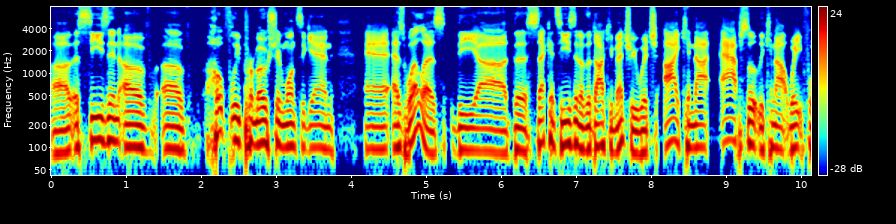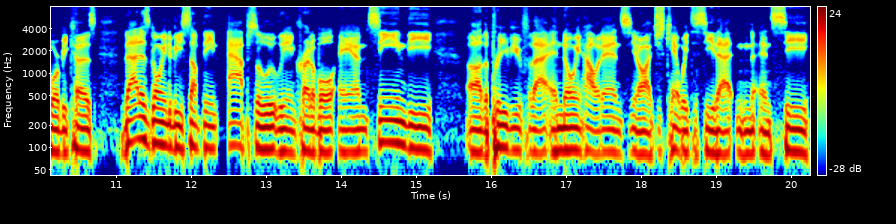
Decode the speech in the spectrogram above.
uh, a season of of hopefully promotion once again, as well as the uh, the second season of the documentary, which I cannot absolutely cannot wait for because that is going to be something absolutely incredible. And seeing the uh, the preview for that and knowing how it ends, you know, I just can't wait to see that and and see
